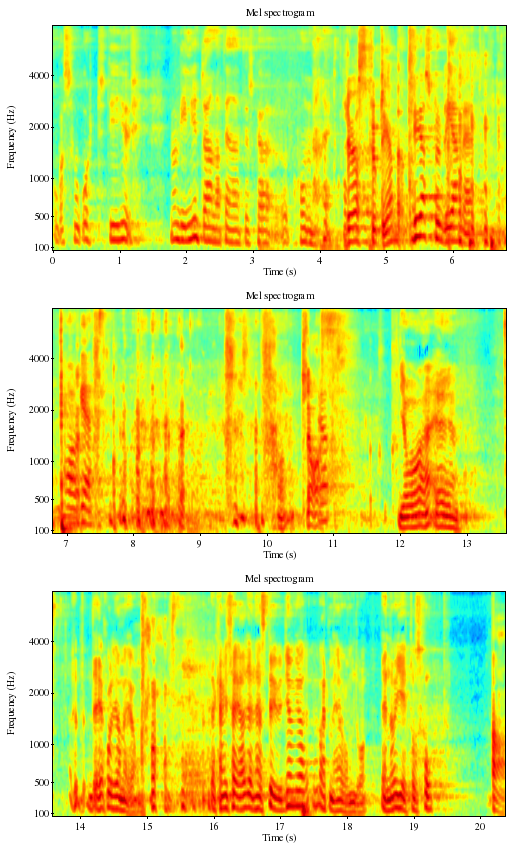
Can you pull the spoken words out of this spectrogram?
Och vad svårt. Det är ju, man vill ju inte annat än att det ska komma. Lös problemet. Lös problemet. Taget. Klas? Ja, ja eh, det håller jag med om. Jag kan ju säga att den här studien vi har varit med om då, den har gett oss hopp. Ja.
